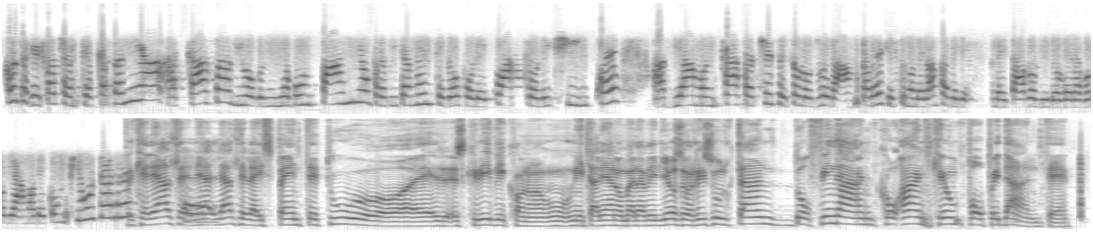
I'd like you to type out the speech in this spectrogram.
Cosa che faccio anche a casa mia, a casa vivo con il mio compagno, praticamente dopo le 4, le 5 abbiamo in casa accese solo due lampade che sono le lampade che sono nei tavoli dove lavoriamo, dei computer. Perché le altre, Eh, le, le altre le hai spente tu e scrivi con un, un italiano meraviglioso, risultando financo anche un po' pedante.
